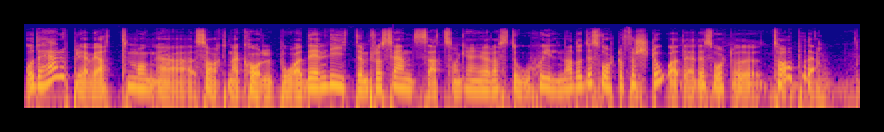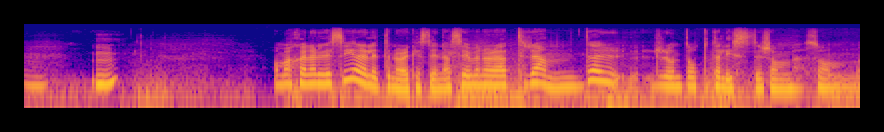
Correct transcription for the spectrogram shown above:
och det här upplever jag att många saknar koll på. Det är en liten procentsats som kan göra stor skillnad och det är svårt att förstå det. Det är svårt att ta på det. Mm. Mm. Om man generaliserar lite nu Kristina, ser vi några trender runt 80-talister som, som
